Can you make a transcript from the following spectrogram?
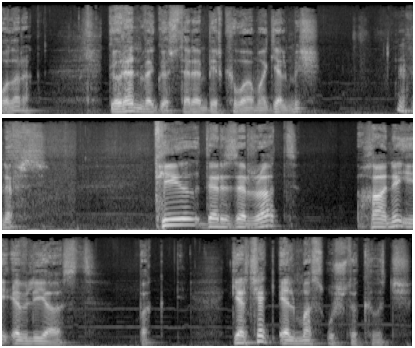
olarak gören ve gösteren bir kıvama gelmiş nefs. nefs. Ti der zerrat hane-i evliyast. Bak gerçek elmas uçlu kılıç.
